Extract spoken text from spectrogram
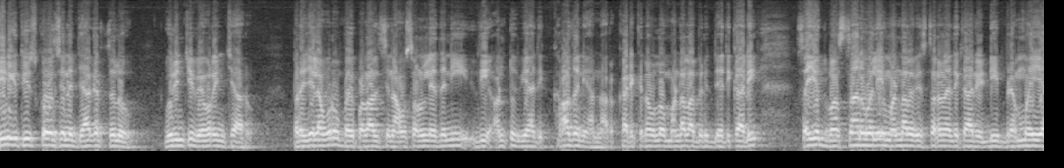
దీనికి తీసుకోవాల్సిన జాగ్రత్తలు గురించి వివరించారు. ప్రజలెవరూ భయపడాల్సిన అవసరం లేదని ఇది అంటువ్యాధి కాదని అన్నారు. కార్యక్రమంలో మండల అభివృద్ధి అధికారి సయ్యద్ మస్తానవలి మండల విస్తరణ అధికారి డి బ్రహ్మయ్య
